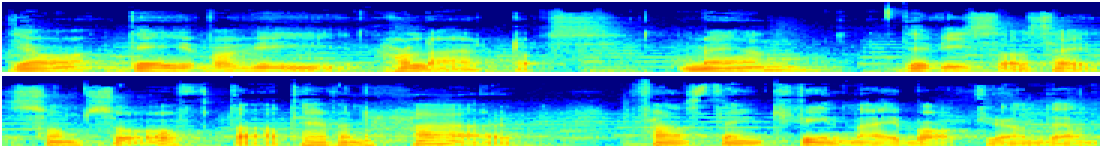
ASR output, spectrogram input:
Ja, det är ju vad vi har lärt oss. Men det visar sig som så ofta att även här fanns det en kvinna i bakgrunden.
